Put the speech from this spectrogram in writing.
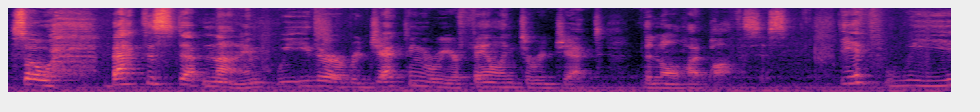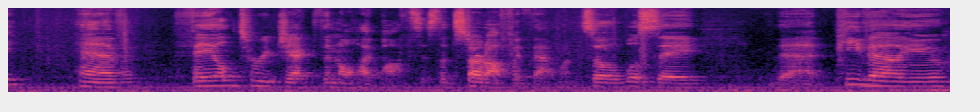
So back to step nine, we either are rejecting or we are failing to reject the null hypothesis. If we have failed to reject the null hypothesis, let's start off with that one. So we'll say that p-value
